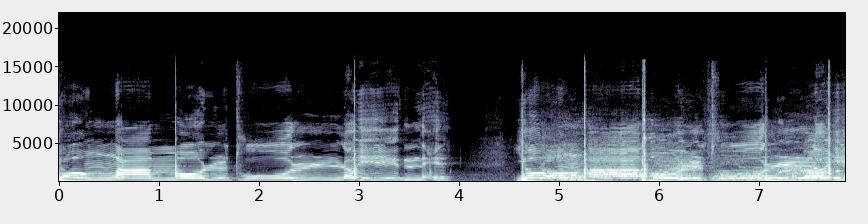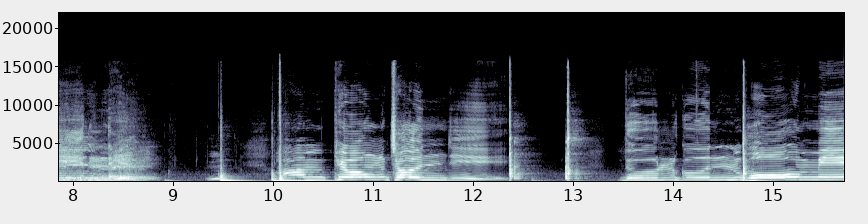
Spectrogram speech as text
영암을 둘러있네. 영암을 둘러있네. 한평천지 늙은 몸이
